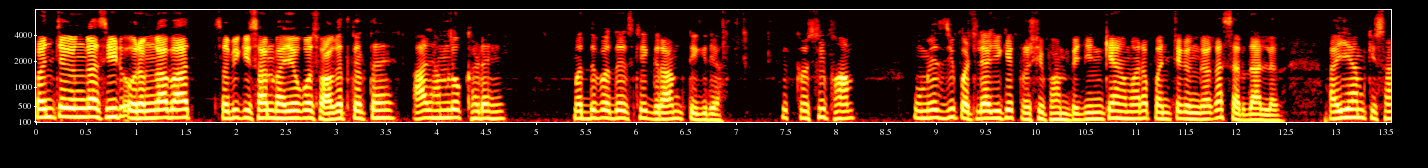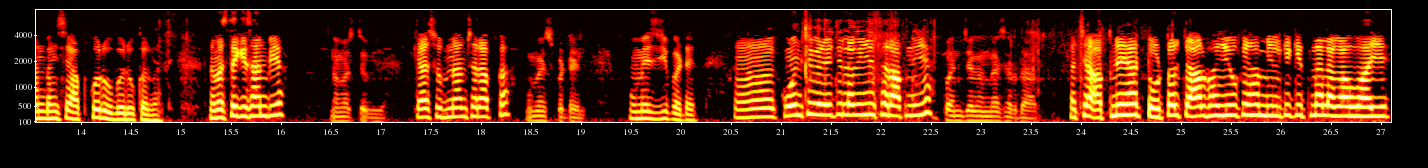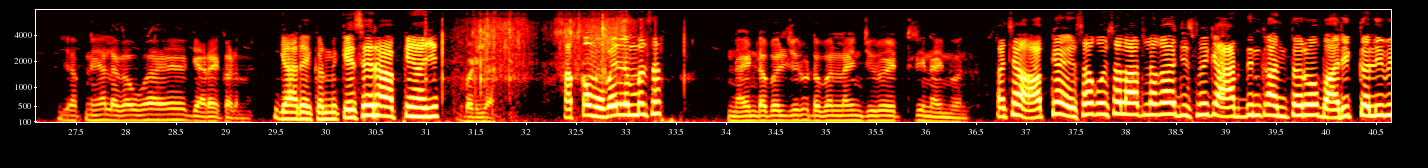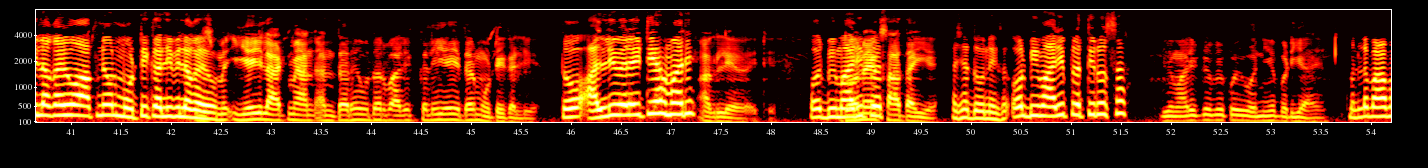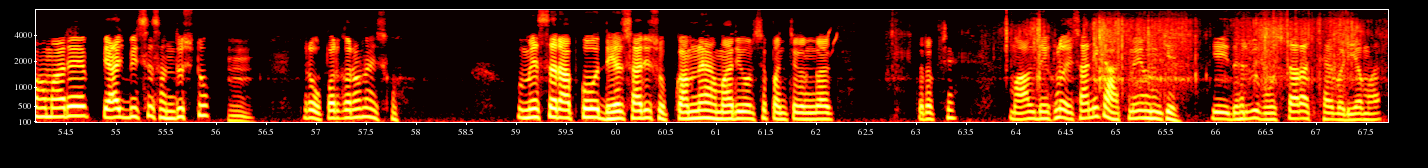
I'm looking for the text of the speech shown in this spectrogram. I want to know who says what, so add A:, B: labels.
A: Panchganga seed Aurangabad सभी किसान भाइयों को स्वागत करता है। आज हम लोग खड़े हैं मध्य प्रदेश के ग्राम टिगरिया के कृषि फार्म उमेश जी पटलिया जी के कृषि फार्म पे जिनके हमारा पंचगंगा का सरदार लगा। आइए हम किसान भाई से आपको रूबरू करवाते नमस्ते किसान भैया।
B: नमस्ते भैया।
A: क्या शुभ नाम सर आपका?
B: उमेश पटेल।
A: उमेश जी पटेल। अ, कौन सी वेरायटी लगाई है सर आपने ये?
B: पंचगंगा सरदार।
A: अच्छा अपने यहाँ टोटल चार भाइयों के यहाँ मिलके कितना लगा हुआ है ये?
B: ये अपने यहाँ लगा हुआ है ग्यारह एकड़ में।
A: ग्यारह एकड़ में। कैसे रहा आपके यहाँ ये?
B: बढ़िया।
A: आपका mobile number sir?
B: Nine double zero double nine zero eight three nine one.
A: अच्छा आप क्या ऐसा कोई सा लाट लगा है जिसमें कि आठ दिन का अंतर हो बारीक कली भी लगाई हो आपने और मोटी कली भी लगाई हो?
B: इसमें यही लाट में अं- अंतर है उधर बारीक कली है इधर मोटी कली है।
A: तो आली वेराइटी है हमारी?
B: अगली वैरायटी।
A: और बीमारी प्र...
B: साथ आई है।
A: अच्छा दोनों एक और बीमारी प्रतिरोध सर?
B: बीमारी की भी कोई वो नहीं है बढ़िया है।
A: मतलब आप हमारे प्याज बीज से संतुष्ट हो? जरा ऊपर करो ना इसको। उमेश सर, आपको ढेर सारी शुभकामनाएँ हमारी ओर से पंचगंगा तरफ़ से। माल देख लो, ऐसा नहीं कि हाथ में उनके। ये इधर भी बहुत सारा अच्छा है, बढ़िया माल।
